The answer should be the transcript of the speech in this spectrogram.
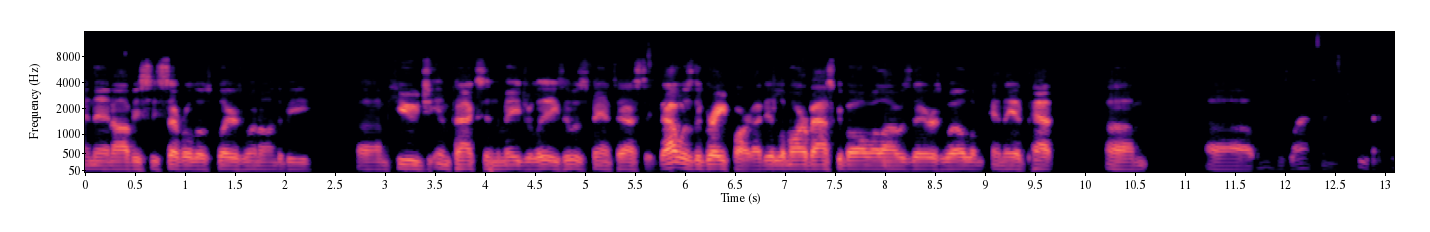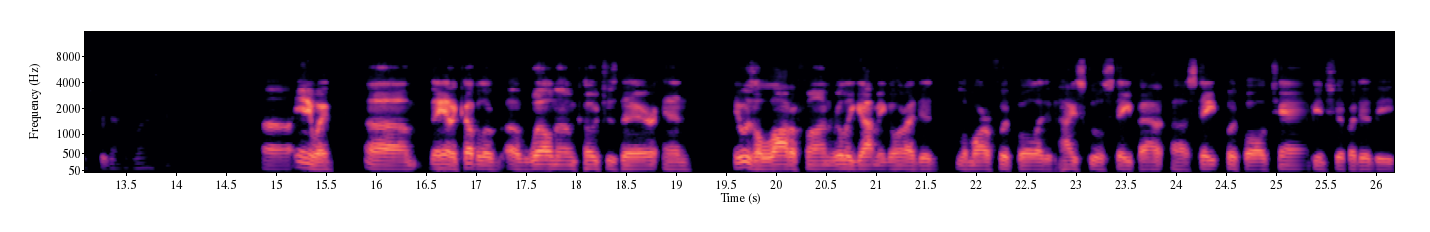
and then obviously several of those players went on to be um, huge impacts in the major leagues. It was fantastic. That was the great part. I did Lamar basketball while I was there as well, um, and they had Pat. Um, uh, his last name? I just forgot his last name. Uh, anyway, um, they had a couple of, of well-known coaches there, and it was a lot of fun. Really got me going. I did Lamar football. I did high school state uh, state football championship. I did the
